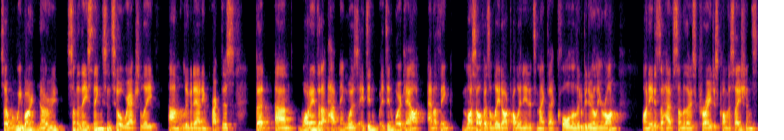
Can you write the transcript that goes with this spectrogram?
So we won't know some of these things until we actually um, live it out in practice. But um, what ended up happening was it didn't it didn't work out, and I think myself as a leader, I probably needed to make that call a little bit earlier on. I needed to have some of those courageous conversations,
